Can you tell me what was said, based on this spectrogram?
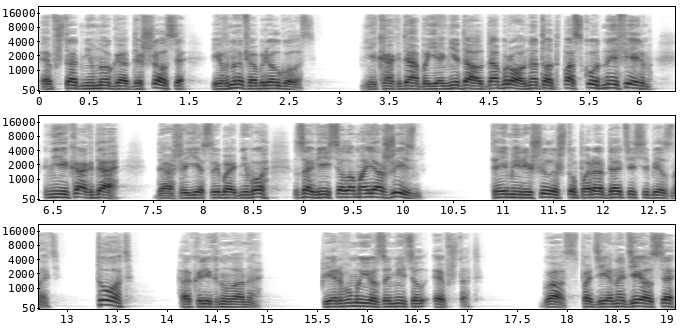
Эпштадт немного отдышался и вновь обрел голос. «Никогда бы я не дал добро на тот паскудный фильм! Никогда! Даже если бы от него зависела моя жизнь!» Тэмми решила, что пора дать о себе знать. «Тот!» — окликнула она. Первым ее заметил Эпштадт. «Господи, я надеялся,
